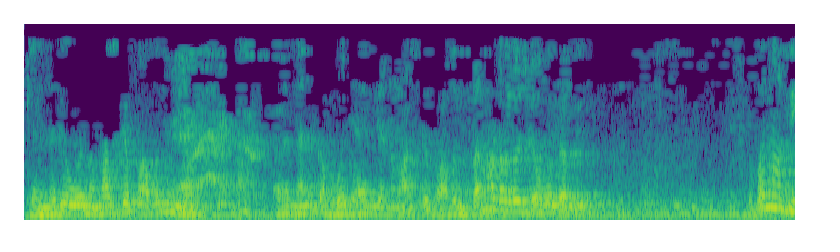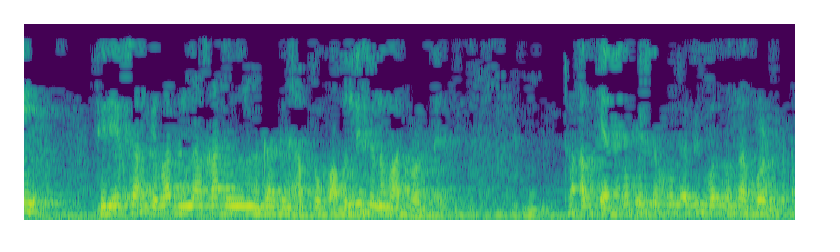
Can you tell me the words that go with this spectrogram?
کہنے لگے، وہ نماز کے پابند نہیں ہے ارے، میں نے کہا، ہو جائیں گے نماز کے پابند، بنا ڈالو شیخ الحدیث۔ تو بنا دیے پھر ایک سال کے بعد ملاقات ہوئی، انہوں نے کہا کہ اب تو پابندی سے نماز پڑھتے ہیں۔ تو اب کیسے کوئی شیخ الحدیث بتانا پڑتا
